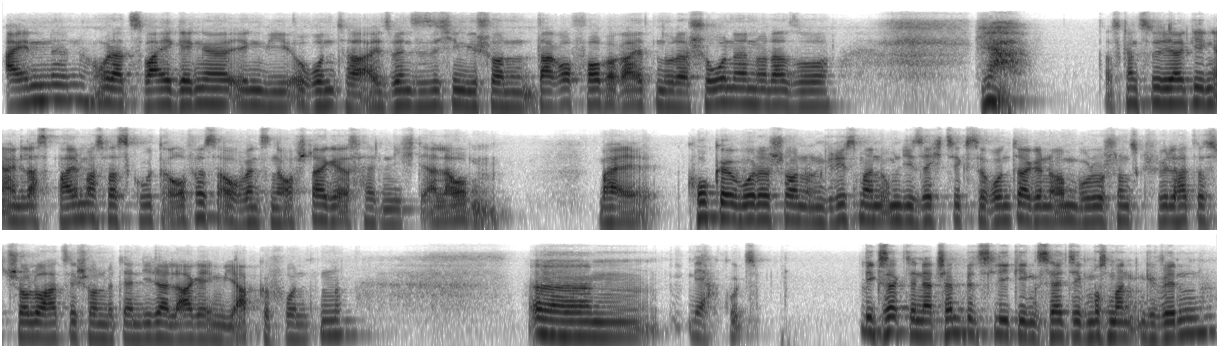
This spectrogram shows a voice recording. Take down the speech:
einen oder zwei Gänge irgendwie runter, als wenn sie sich irgendwie schon darauf vorbereiten oder schonen oder so. Ja, das kannst du dir halt gegen ein Las Palmas, was gut drauf ist, auch wenn es ein Aufsteiger ist, halt nicht erlauben. Weil Koke wurde schon und Griesmann um die 60. runtergenommen, wo du schon das Gefühl hattest, Cholo hat sich schon mit der Niederlage irgendwie abgefunden. Ähm, ja, gut. Wie gesagt, in der Champions League gegen Celtic muss man gewinnen,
